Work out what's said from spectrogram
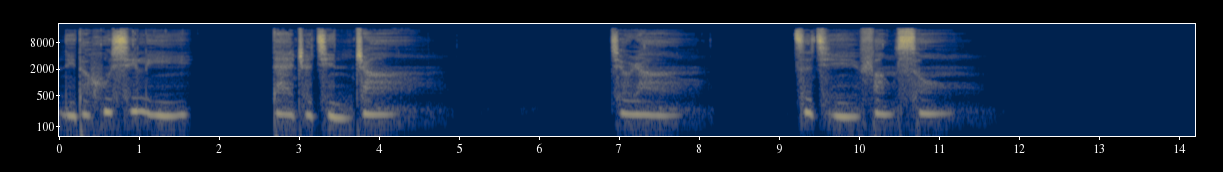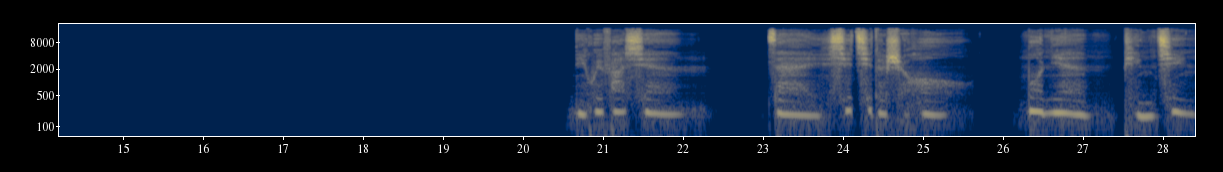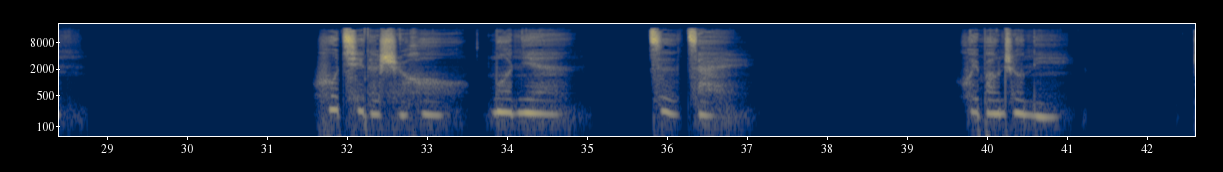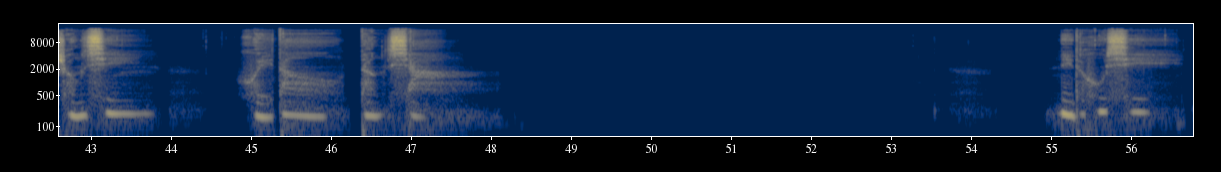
你的呼吸里带着紧张，就让自己放松。你会发现，在吸气的时候，默念平静；呼气的时候，默念自在，会帮助你重新回到当下。你的呼吸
